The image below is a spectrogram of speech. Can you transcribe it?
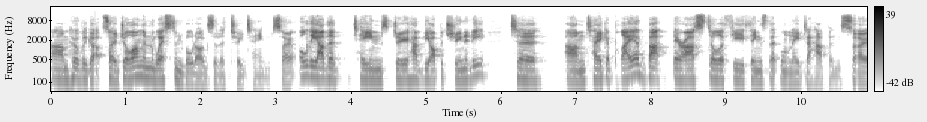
um, who have we got? So Geelong and Western Bulldogs are the two teams. So all the other teams do have the opportunity to um, take a player, but there are still a few things that will need to happen. So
